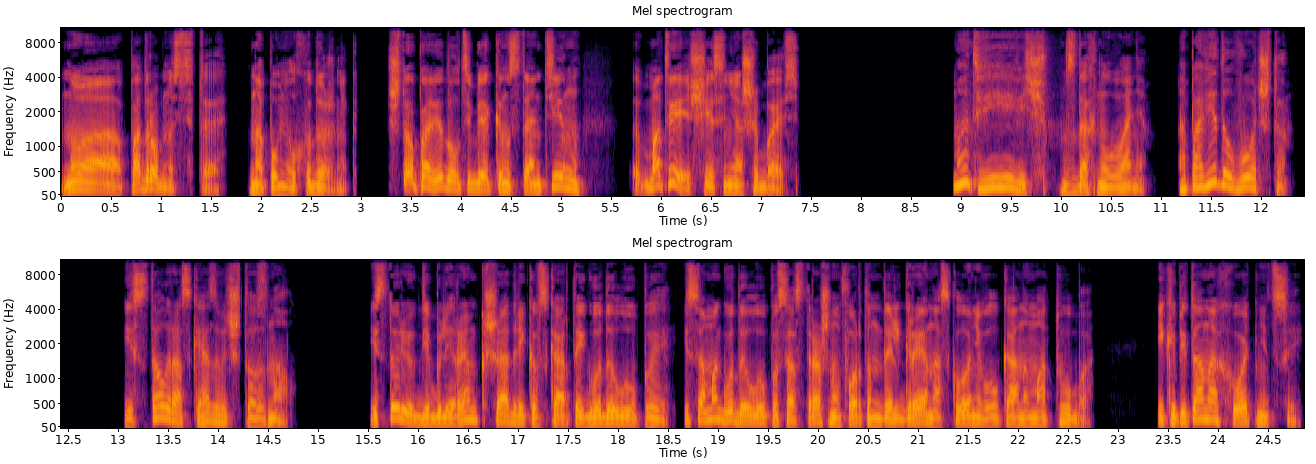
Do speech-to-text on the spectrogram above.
«Ну а подробности-то?» — напомнил художник. «Что поведал тебе Константин Матвеевич, если не ошибаюсь?» «Матвеевич», — вздохнул Ваня, — «а поведал вот что». И стал рассказывать, что знал. Историю, где были Рэмк Шадриков с картой Гваделупы и сама Гваделупа со страшным фортом Дель Гре на склоне вулкана Матуба, и капитан Охотницы,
